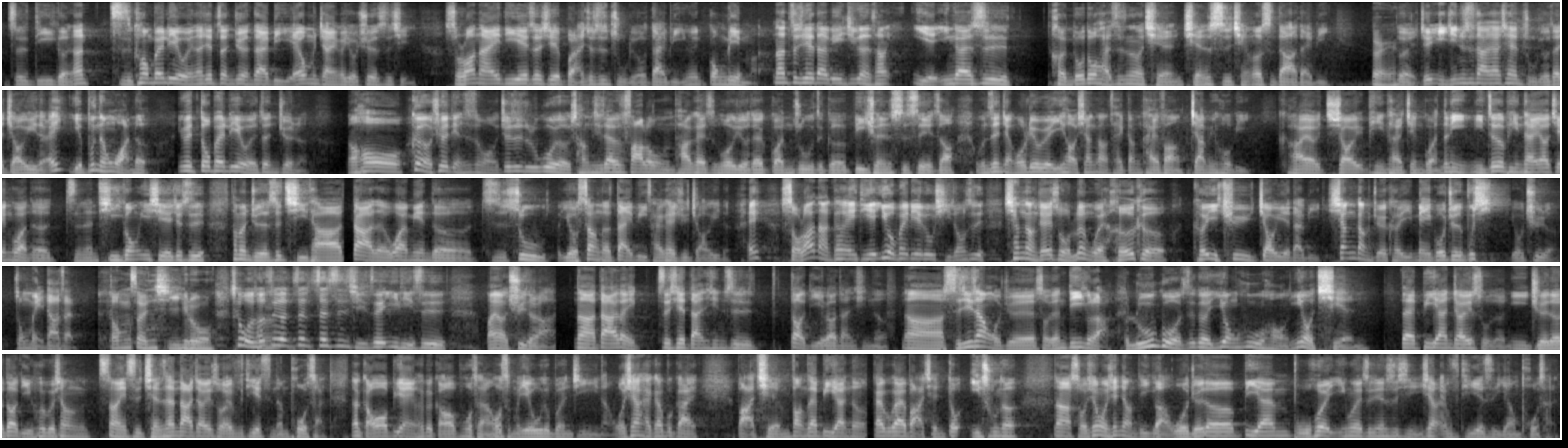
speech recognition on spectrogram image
这是第一个，那指控被列为那些证券的代币。哎，我们讲一个有趣的事情，Solana ADA 这些本来就是主流代币，因为公链嘛。那这些代币基本上也应该是很多都还是那个前前十、前二十大的代币。对对，就已经是大家现在主流在交易的。哎，也不能玩了，因为都被列为证券了。然后更有趣的点是什么？就是如果有长期在 follow 我们 Podcast 或有在关注这个币圈时事，也知道我们之前讲过，六月一号香港才刚开放加密货币。还有交易平台监管，那你你这个平台要监管的，只能提供一些就是他们觉得是其他大的外面的指数有上的代币才可以去交易的。哎，Solana 跟 ADA 又被列入其中，是香港交易所认为合格可以去交易的代币，香港觉得可以，美国觉得不行。有趣了，中美大战，东升西落。所以我说这个这这次其实这个议题是蛮有趣的啦。那大家对这些担心是到底要不要担心呢？那实际上我觉得，首先第一个啦，如果这个用户吼你有钱。在币安交易所的，你觉得到底会不会像上一次前三大交易所 FTS 能破产？那搞到币安也会被搞到破产，或什么业务都不能经营呢？我现在还该不该把钱放在币安呢？该不该把钱都移出呢？那首先我先讲第一个啊，我觉得币安不会因为这件事情像 FTS 一样破产。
